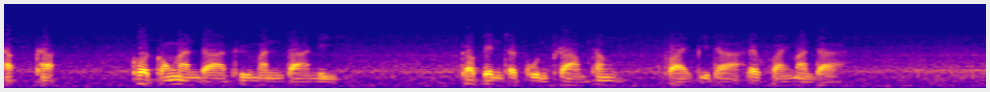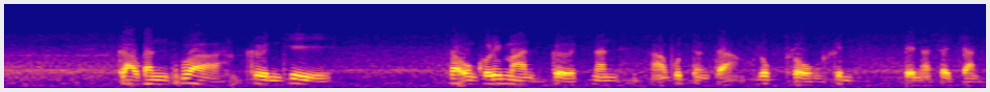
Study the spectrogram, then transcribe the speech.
ทักคะโคดของมารดาคือมันตานี ก็เป็นตระกูลพราหมณ์ทั้งฝ่ายบิดาและฝ่ายมารดา กล่าวกันว่าคืนที่พระองคุลิมานเกิดนั้นอาวุธต่างๆ ลุกโผล่ขึ้นเป็นอัศจรรย์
